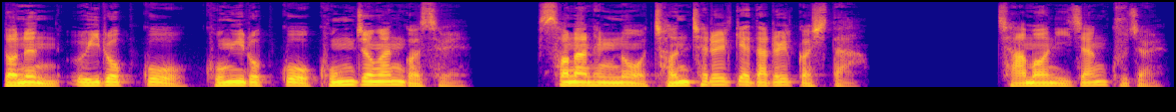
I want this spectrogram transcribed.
너는 의롭고 공의롭고 공정한 것을 선한 행로 전체를 깨달을 것이다. 잠언 2장 9절.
